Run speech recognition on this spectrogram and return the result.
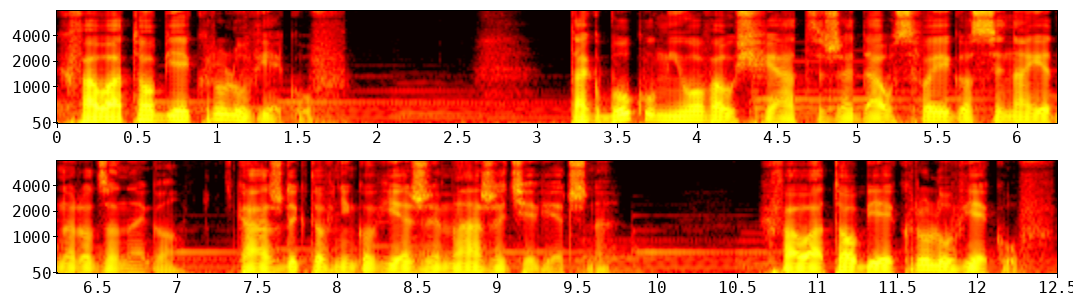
Chwała Tobie, Królu wieków. Tak Bóg umiłował świat, że dał swojego Syna jednorodzonego. Każdy, kto w Niego wierzy, ma życie wieczne. Chwała Tobie, Królu wieków.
